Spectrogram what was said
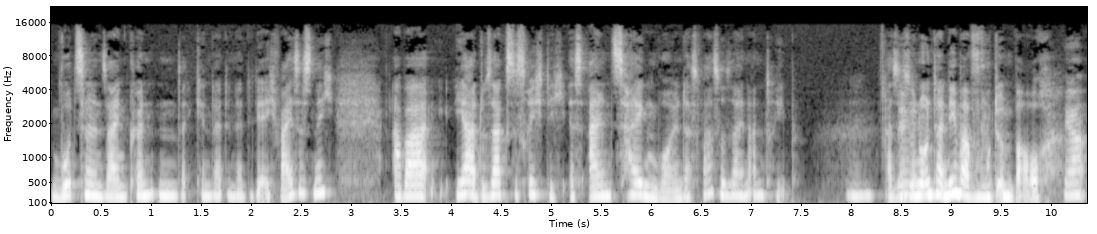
DDR-Wurzeln sein könnten, seine Kindheit in der DDR, ich weiß es nicht. Aber ja, du sagst es richtig, es allen zeigen wollen, das war so sein Antrieb. Also so eine Unternehmerwut im Bauch. Ja,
